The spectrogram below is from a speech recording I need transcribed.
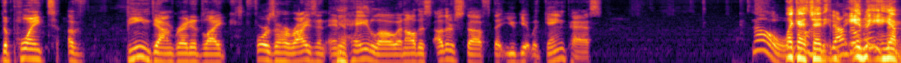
the point of being downgraded, like Forza Horizon and Yeah. Halo and all this other stuff that you get with Game Pass. No, Like I said, in- yeah,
